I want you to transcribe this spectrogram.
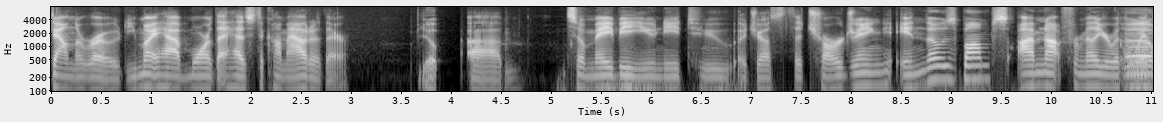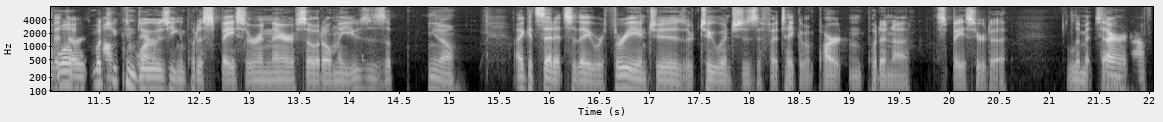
down the road. You might have more that has to come out of there. Yep. Um, so maybe you need to adjust the charging in those bumps. I'm not familiar with the way Uh, that well, those what you bumps can do work. is you can put a spacer in there, so it only uses a, you know, I could set it so they were three inches or two inches if I take them apart and put in a spacer to limit them. Fair enough.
